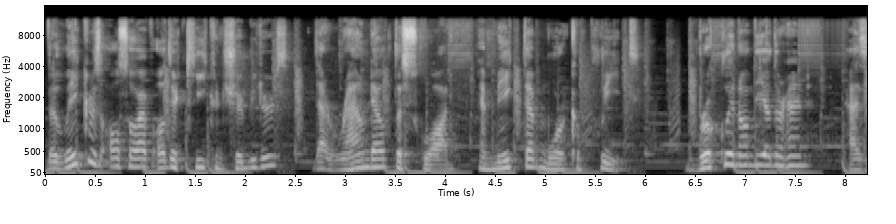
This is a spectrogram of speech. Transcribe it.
The Lakers also have other key contributors that round out the squad and make them more complete. Brooklyn, on the other hand, has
